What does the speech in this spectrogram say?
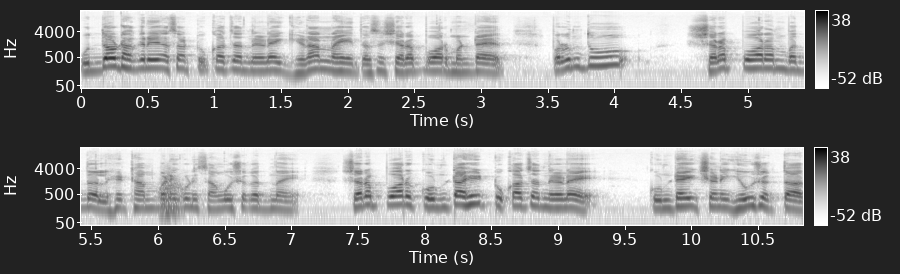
उद्धव ठाकरे असा टोकाचा निर्णय घेणार नाहीत असं शरद पवार म्हणत आहेत परंतु शरद पवारांबद्दल हे ठामपणे कोणी सांगू शकत नाही. शरद पवार कोणताही टोकाचा निर्णय कोणत्याही क्षणी घेऊ शकतात.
